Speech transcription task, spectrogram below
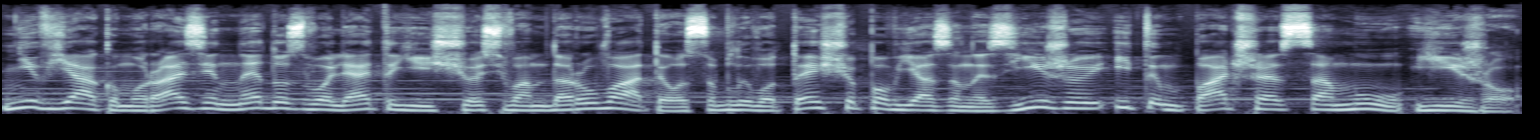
Ні в якому разі не дозволяйте їй щось вам дарувати, особливо те, що пов'язане з їжею, і тим паче саму їжу.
